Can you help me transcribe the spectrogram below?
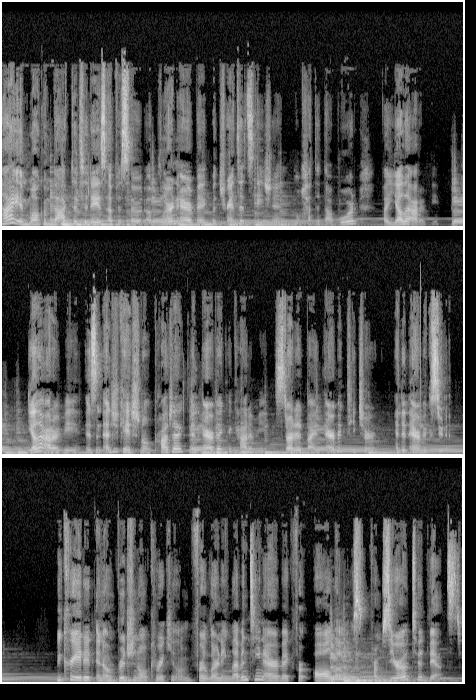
Hi and welcome back to today's episode of Learn Arabic with Transit Station محطة عبور by Yalla Arabi. Yalla Arabi is an educational project and Arabic academy started by an Arabic teacher and an Arabic student. We created an original curriculum for learning Levantine Arabic for all levels, from zero to advanced.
